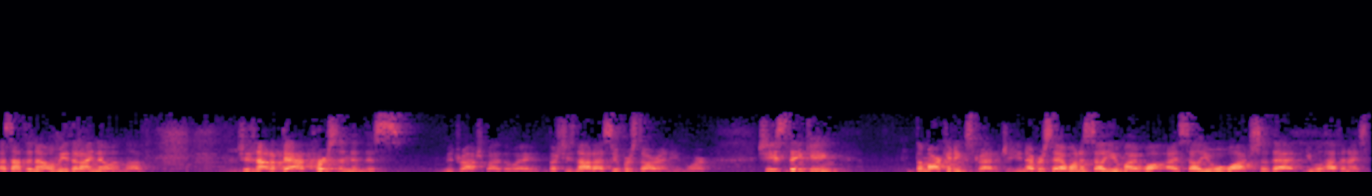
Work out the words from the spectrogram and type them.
That's not the Naomi that I know and love. She's not a bad person in this midrash, by the way, but she's not a superstar anymore. She's thinking the marketing strategy. You never say, "I want to sell you my wa- I sell you a watch so that you will have a nice."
